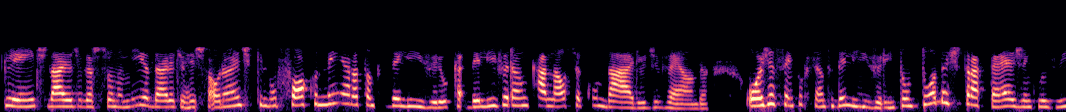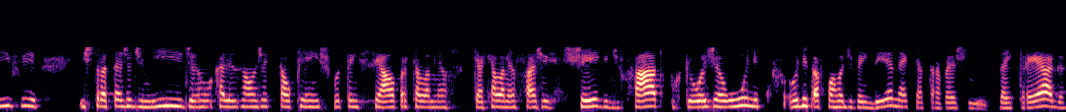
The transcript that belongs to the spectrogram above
clientes da área de gastronomia, da área de restaurante, que no foco nem era tanto delivery, o delivery era um canal secundário de venda. Hoje é 100% delivery. Então, toda a estratégia, inclusive estratégia de mídia, localizar onde é que está o cliente potencial para que aquela mensagem chegue de fato, porque hoje é a única forma de vender, né, que é através do, da entrega.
